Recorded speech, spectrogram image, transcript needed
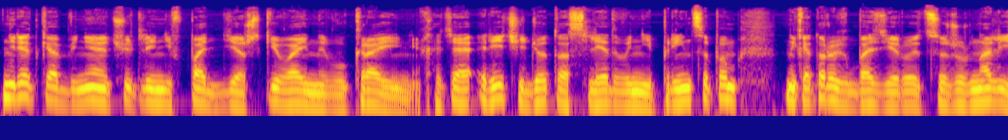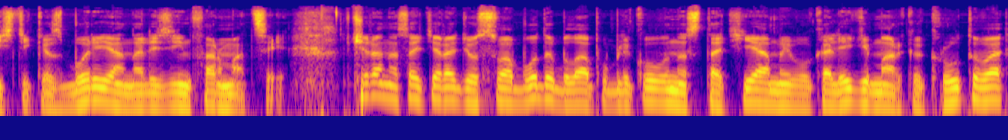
нередко обвиняют чуть ли не в поддержке войны в Украине. Хотя речь идет о следовании принципам, на которых базируется журналистика, сборе и анализе информации. Вчера на сайте Радио Свобода была опубликована статья моего коллеги Марка Крутова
